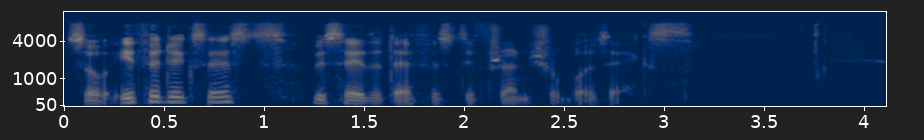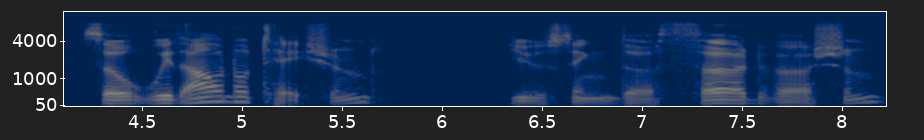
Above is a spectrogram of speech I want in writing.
So if it exists, we say that f is differentiable at x. So with our notation, using the third version,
